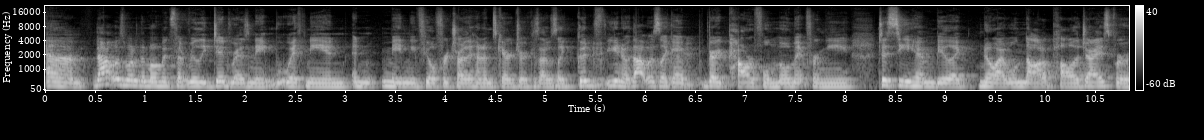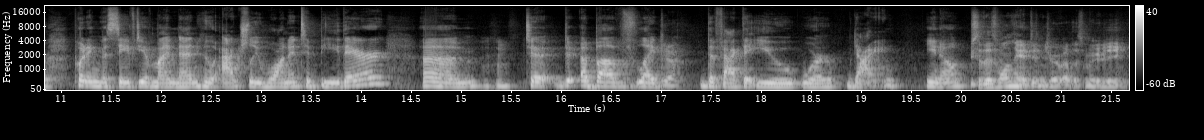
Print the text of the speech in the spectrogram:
um, that was one of the moments that really did resonate with me and, and made me feel for Charlie Hunnam's character because I was like good Mm-hmm. you know that was like a very powerful moment for me to see him be like no I will not apologize for putting the safety of my men who actually wanted to be there um, to d- above like Yeah. the fact that you were dying you know So there's one thing I did enjoy about this movie,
